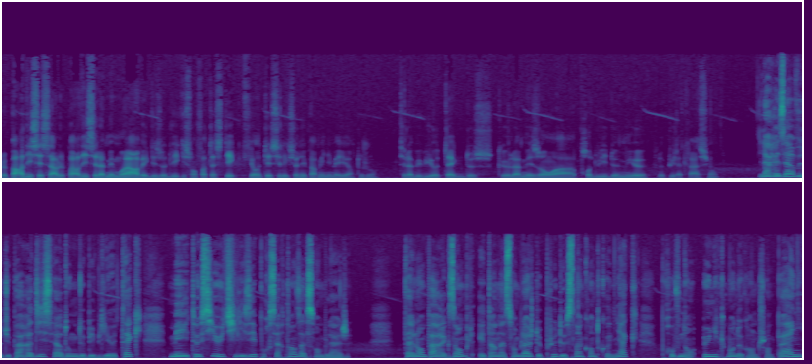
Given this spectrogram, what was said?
Le paradis, c'est ça. Le paradis, c'est la mémoire avec des eaux de vie qui sont fantastiques, qui ont été sélectionnés parmi les meilleurs toujours. C'est la bibliothèque de ce que la maison a produit de mieux depuis la création. La réserve du paradis sert donc de bibliothèque, mais est aussi utilisée pour certains assemblages. Talent, par exemple, est un assemblage de plus de 50 cognacs provenant uniquement de Grande Champagne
